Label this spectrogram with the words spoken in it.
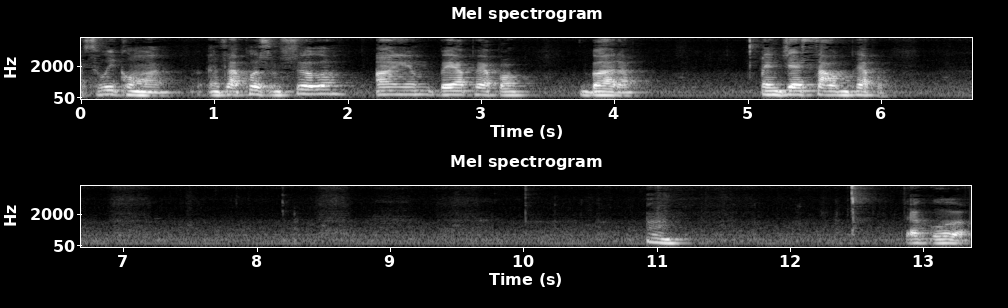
Sweet corn. And so I put some sugar, onion, bell pepper, butter, and just salt and pepper. Mmm. That's good.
